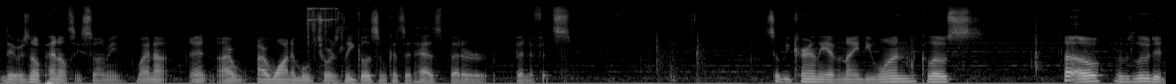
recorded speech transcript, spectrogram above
there was no penalty, so I mean, why not? And I I want to move towards legalism because it has better benefits. So we currently have 91 close. Uh oh, it was looted.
